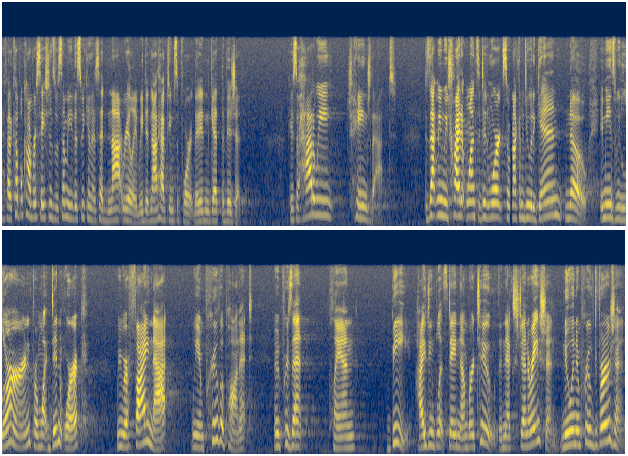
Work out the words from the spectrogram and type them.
I've had a couple conversations with some of you this weekend that said, not really. We did not have team support. They didn't get the vision. Okay, so how do we change that? Does that mean we tried it once, it didn't work, so we're not going to do it again? No. It means we learn from what didn't work, we refine that, we improve upon it, and we present plan B, Hygiene Blitz Day number two, the next generation, new and improved version,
